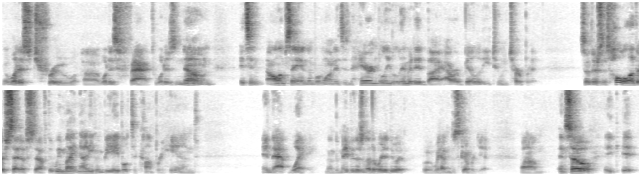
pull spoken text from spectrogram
what is true, uh, what is fact, what is known, it's in, all I'm saying, number one, is inherently limited by our ability to interpret it. So there's this whole other set of stuff that we might not even be able to comprehend in that way. Now, maybe there's another way to do it, but we haven't discovered yet. Um, and so it, it,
